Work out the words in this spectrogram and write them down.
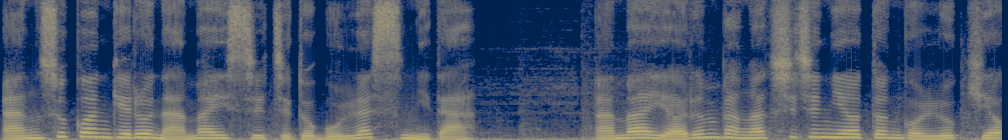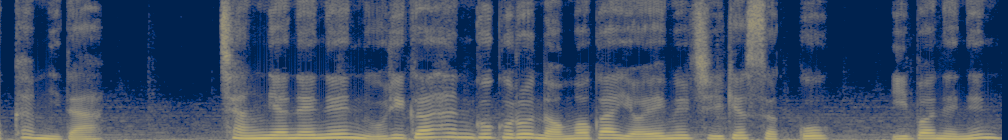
앙숙 관계로 남아있을지도 몰랐습니다. 아마 여름 방학 시즌이었던 걸로 기억합니다. 작년에는 우리가 한국으로 넘어가 여행을 즐겼었고 이번에는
